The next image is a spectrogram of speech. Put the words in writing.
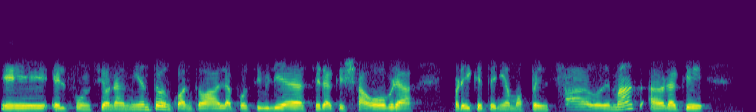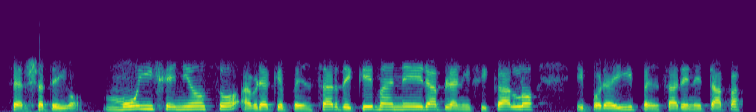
eh, el funcionamiento en cuanto a la posibilidad de hacer aquella obra por ahí que teníamos pensado, demás, habrá que ser, ya te digo, muy ingenioso, habrá que pensar de qué manera planificarlo y por ahí pensar en etapas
